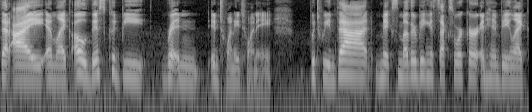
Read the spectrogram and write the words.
that I am like, oh, this could be written in 2020 between that Mick's mother being a sex worker and him being like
